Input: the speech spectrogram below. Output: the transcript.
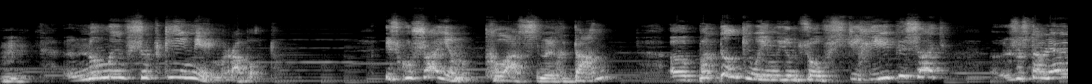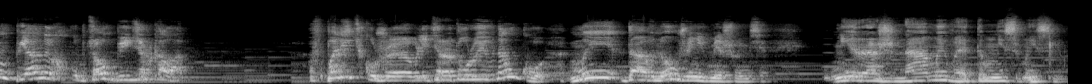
но мы все-таки имеем работу искушаем классных дам, э, подталкиваем юнцов стихи писать, заставляем пьяных купцов бить зеркала. В политику же, в литературу и в науку мы давно уже не вмешиваемся. Ни рожна мы в этом не смыслим.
